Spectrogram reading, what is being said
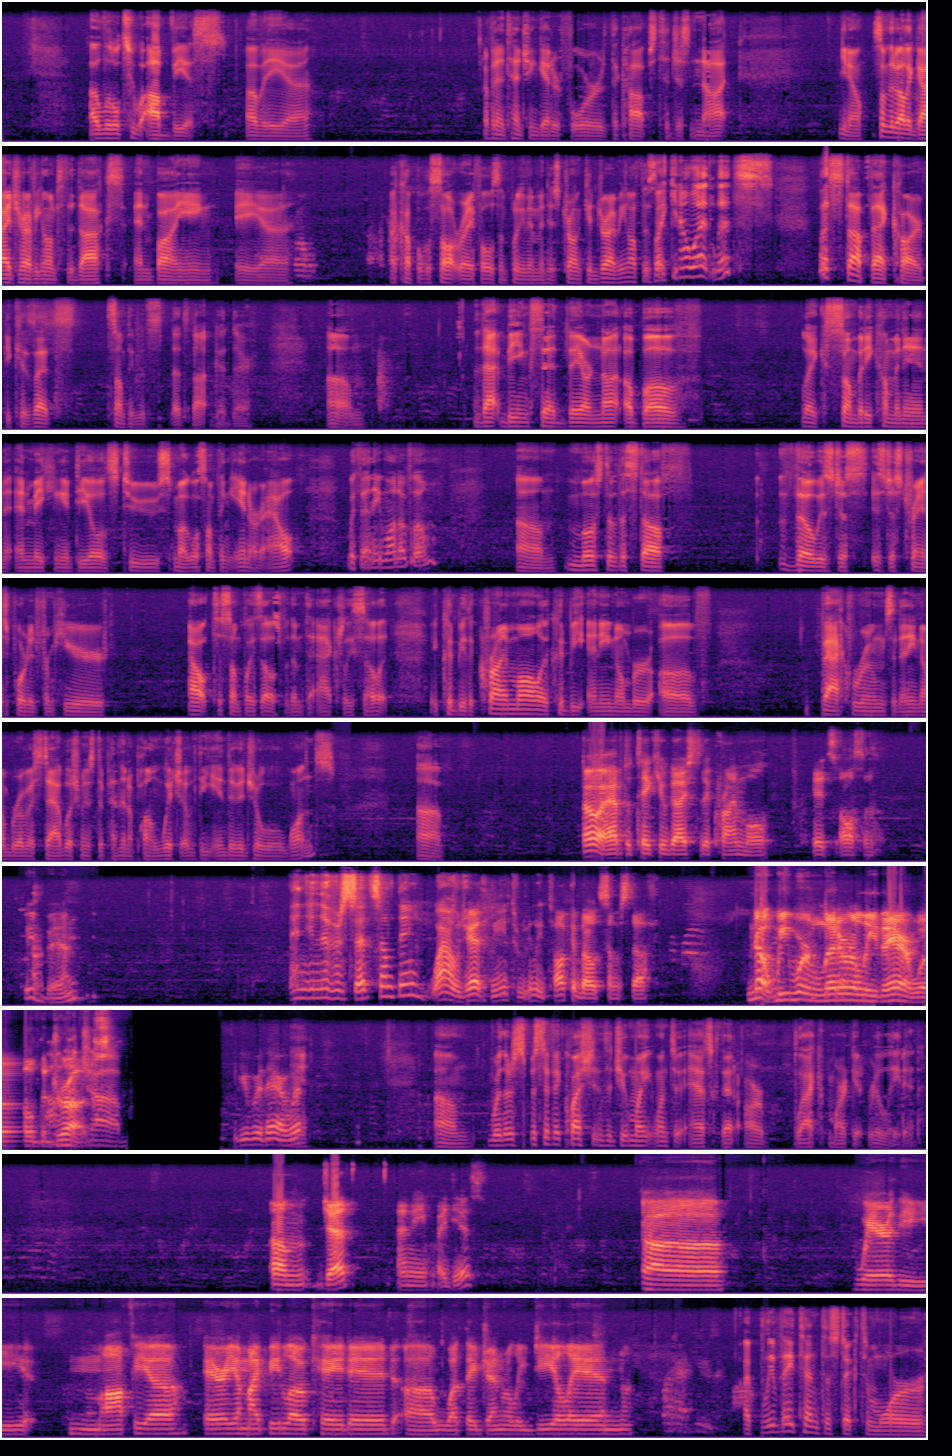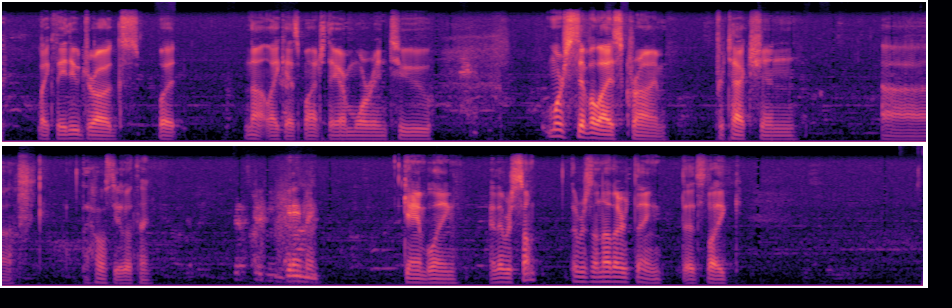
a little too obvious of a uh, of an attention getter for the cops to just not, you know, something about a guy driving onto the docks and buying a. Uh, a couple of assault rifles and putting them in his trunk and driving off is like, you know what? Let's let's stop that car because that's something that's that's not good there. Um, that being said, they are not above like somebody coming in and making a deal to smuggle something in or out with any one of them. Um, most of the stuff, though, is just is just transported from here out to someplace else for them to actually sell it. It could be the crime mall, it could be any number of back rooms at any number of establishments, depending upon which of the individual ones. Uh, Oh, I have to take you guys to the crime mall. It's awesome. We've been. And you never said something? Wow, Jet, we need to really talk about some stuff. No, we were literally there with the On the drugs. job. You were there with. Um, were there specific questions that you might want to ask that are black market related? Um, Jet, any ideas? Uh, where the mafia area might be located, uh, what they generally deal in, I believe they tend to stick to more like they do drugs, but not like as much. They are more into more civilized crime, protection. Uh, the hell's the other thing? Gaming. Gambling, and there was some. There was another thing that's like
